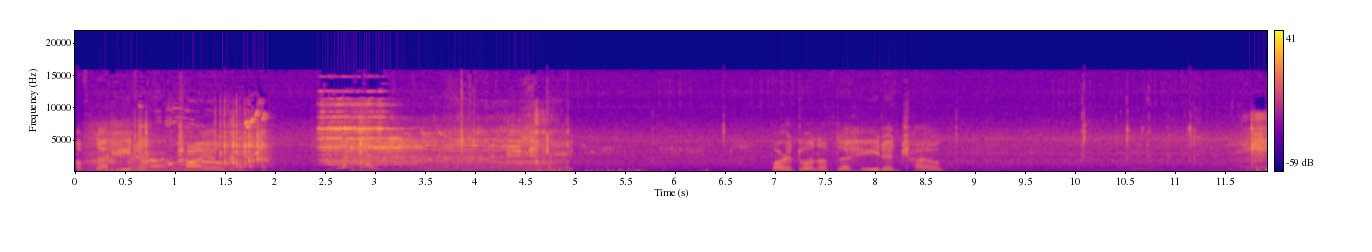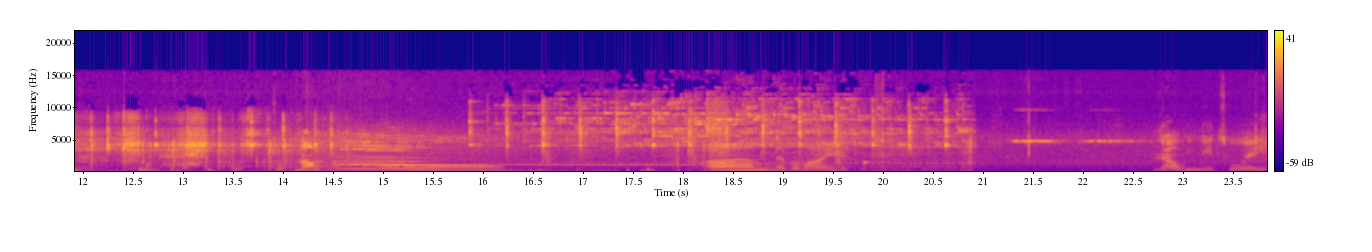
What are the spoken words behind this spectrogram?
of the hated child. Part one of the hated child. No. Um, never mind. Now we need to wait.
